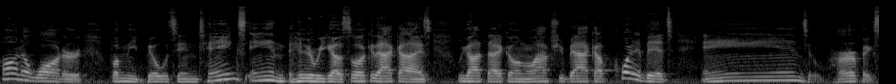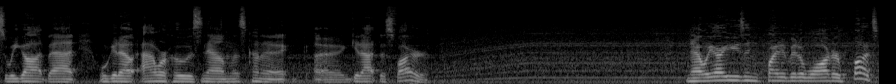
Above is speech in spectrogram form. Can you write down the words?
ton of water from the built-in tanks, and here we go. So look at that, guys. We got that going. We'll actually back up quite a bit, and perfect. So we got that. We'll get out our hose now, and let's kind of uh, get at this fire. Now we are using quite a bit of water, but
